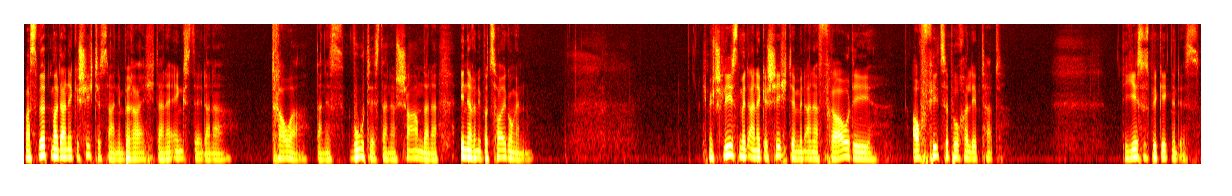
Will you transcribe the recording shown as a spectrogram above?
Was wird mal deine Geschichte sein im Bereich deiner Ängste, deiner Trauer, deines Wutes, deiner Scham, deiner inneren Überzeugungen? Ich möchte schließen mit einer Geschichte mit einer Frau, die auch viel Zerbruch erlebt hat, die Jesus begegnet ist.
